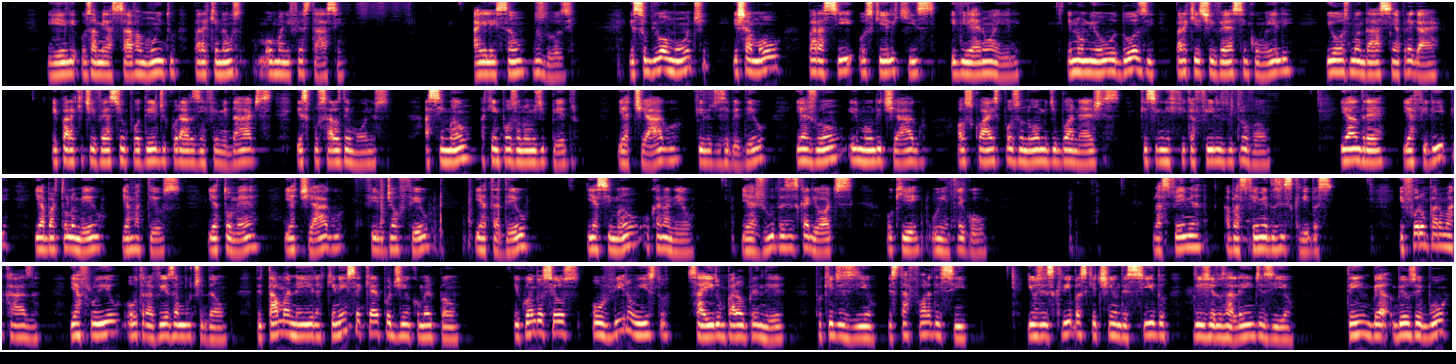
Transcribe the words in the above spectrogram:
E ele os ameaçava muito para que não o manifestassem. A eleição dos doze. E subiu ao monte e chamou para si os que ele quis e vieram a ele. E nomeou doze para que estivessem com ele e os mandassem a pregar, e para que tivessem o poder de curar as enfermidades e expulsar os demônios. A Simão, a quem pôs o nome de Pedro, e a Tiago, filho de Zebedeu, e a João, irmão de Tiago, aos quais pôs o nome de Boanerges, que significa filhos do trovão, e a André, e a Filipe, e a Bartolomeu, e a Mateus, e a Tomé, e a Tiago, filho de Alfeu, e a Tadeu, e a Simão o cananeu, e a Judas Iscariotes, o que o entregou. Blasfêmia, a blasfêmia dos escribas. E foram para uma casa, e afluiu outra vez a multidão, de tal maneira que nem sequer podiam comer pão. E quando os seus ouviram isto, saíram para o prender, porque diziam: Está fora de si. E os escribas que tinham descido de Jerusalém diziam: Tem Beuzebu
